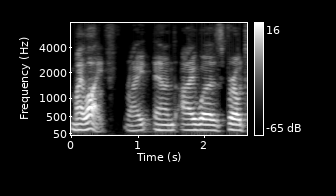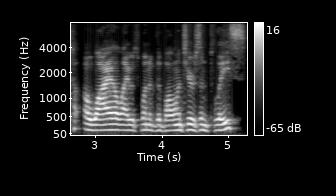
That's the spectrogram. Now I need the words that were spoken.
my life, right? And I was for a, t- a while, I was one of the volunteers in police.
